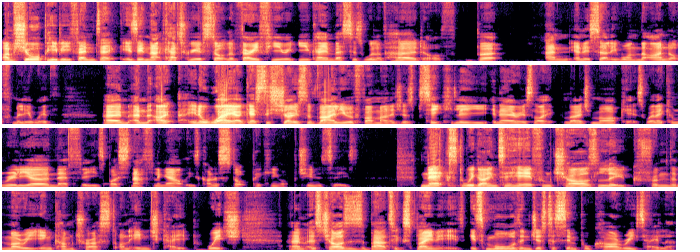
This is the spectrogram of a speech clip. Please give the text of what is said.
I'm sure PB FinTech is in that category of stock that very few UK investors will have heard of, but and and it's certainly one that I'm not familiar with. Um, and I, in a way, I guess this shows the value of fund managers, particularly in areas like emerging markets, where they can really earn their fees by snaffling out these kind of stock picking opportunities. Next, we're going to hear from Charles Luke from the Murray Income Trust on Inchcape, which, um, as Charles is about to explain, it's more than just a simple car retailer.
